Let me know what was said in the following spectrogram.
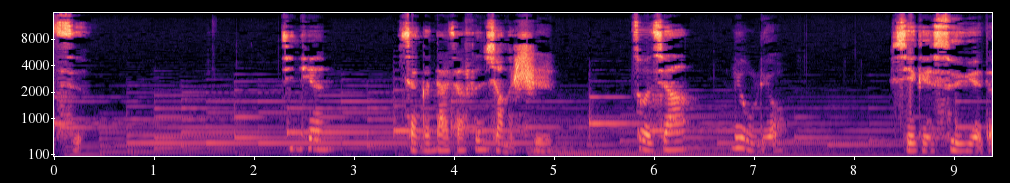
赐。今天想跟大家分享的是作家六六写给岁月的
